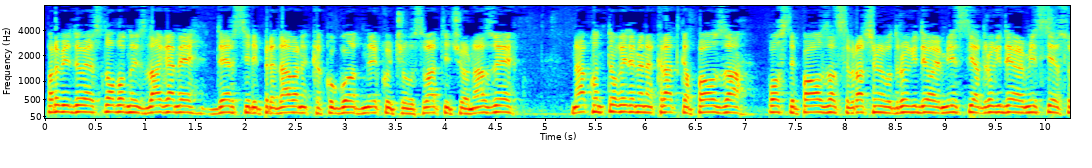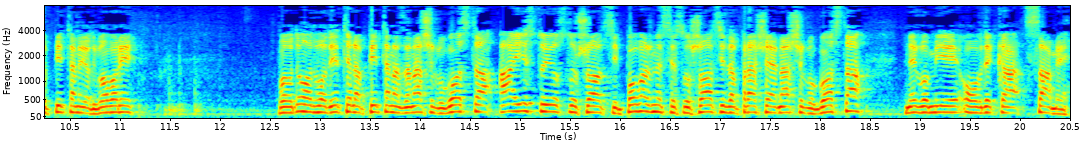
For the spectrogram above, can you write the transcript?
Prvi dio je slobodno izlagane, ders ili predavane kako god neko će shvatiti će nazuje. Nakon toga ideme na kratka pauza, posle pauza se vraćamo u drugi dio emisije, a drugi dio emisije su pitane i odgovori od voditelja pitana za našeg gosta, a isto i od slušalci. Považne se slušalci da prašaju našeg gosta, nego mi je ovdje ka same.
